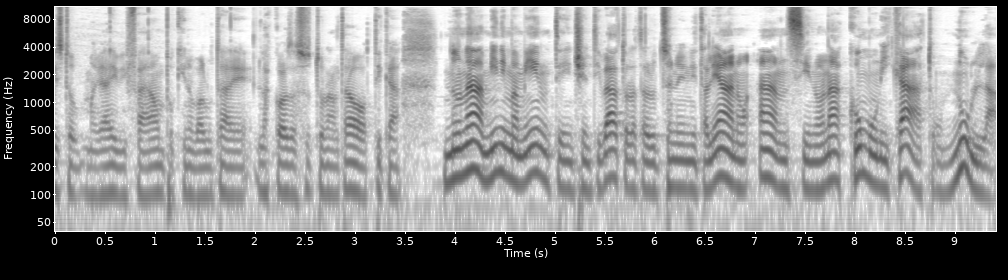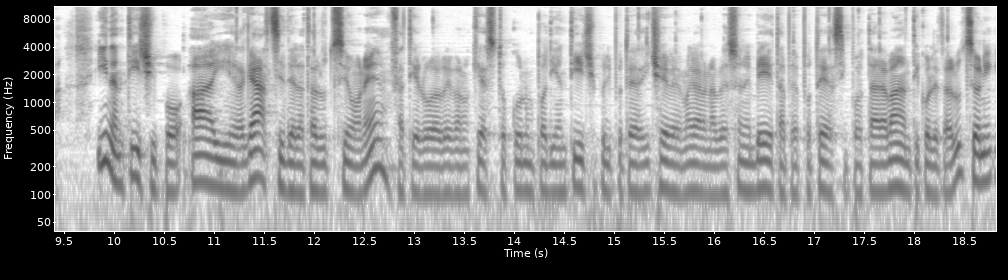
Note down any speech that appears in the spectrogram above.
questo magari vi farà un pochino valutare la cosa sotto un'altra ottica, non ha minimamente incentivato la traduzione in italiano, anzi non ha comunicato nulla in anticipo ai ragazzi della traduzione, infatti loro avevano chiesto con un po' di anticipo di poter ricevere magari una versione beta per potersi portare avanti con le traduzioni,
